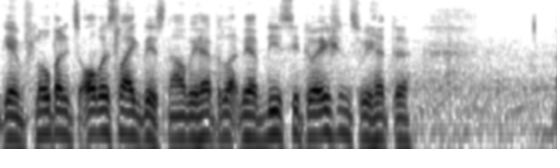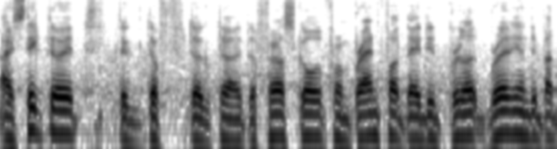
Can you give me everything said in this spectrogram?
game flow, but it's always like this. Now we have we have these situations. We had the I stick to it. The, the, the, the first goal from Brentford, they did brilliantly, but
